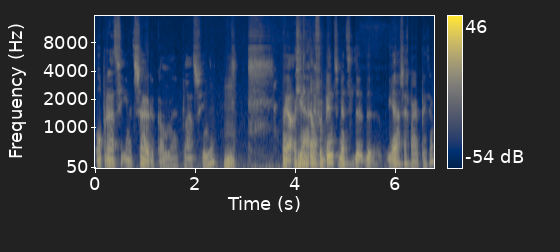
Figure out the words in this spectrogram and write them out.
operatie in het zuiden kan uh, plaatsvinden. Mm. Nou ja, als je ja, dit dan verbindt met de, de... Ja, zeg maar, Peter.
